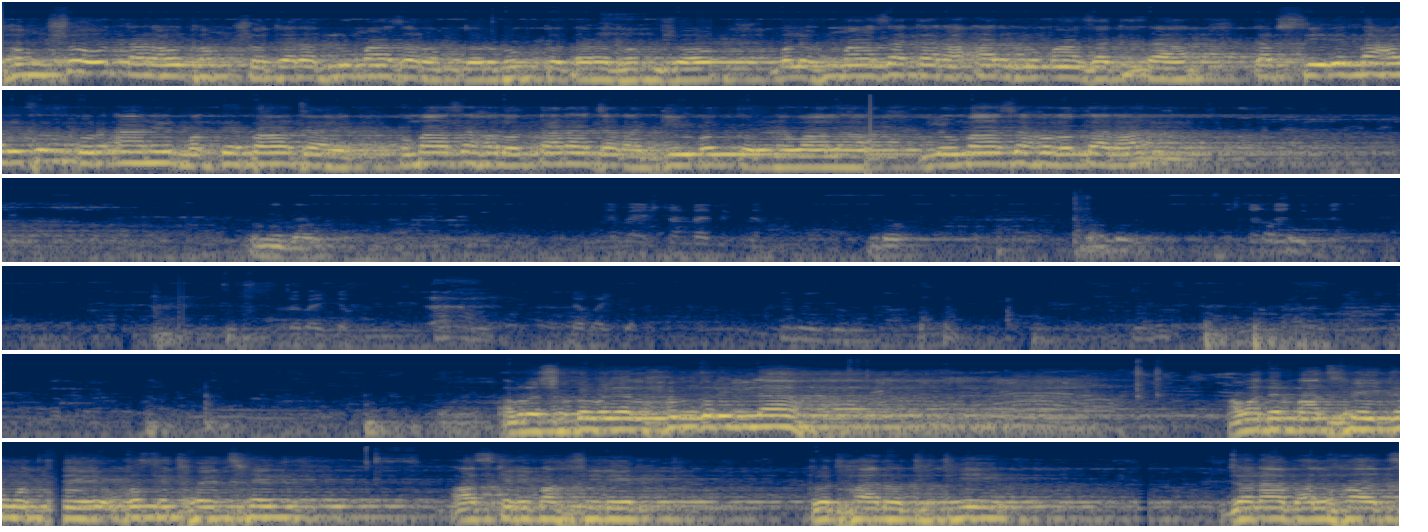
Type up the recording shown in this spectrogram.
ধ্বংস তারাও ধ্বংস। যারা লুমাজার অন্তর্ভুক্ত তারা ধ্বংস। বলে হুমাজা কারা আর লুমাজা কারা? তাফসীরে মারিফুল কোরআনের মধ্যে পাওয়া যায় হুমাজা হলো তারা যারা গীবত করে নেওয়ালা। লুমাজা হলো তারা তুমি দাও। দাও। আমরা সকল বলি, আলহামদুলিল্লাহ। আমাদের মাঝে ইতিমধ্যে উপস্থিত হয়েছেন আজকের এই মাহফিলের প্রধান অতিথি, জনাব আলহাজ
